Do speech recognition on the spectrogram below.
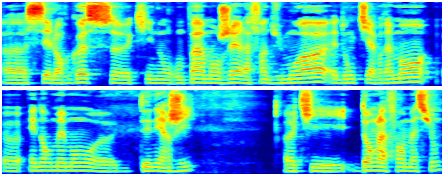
euh, c'est leurs gosses euh, qui n'auront pas à manger à la fin du mois, et donc il y a vraiment euh, énormément d'énergie qui dans la formation.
